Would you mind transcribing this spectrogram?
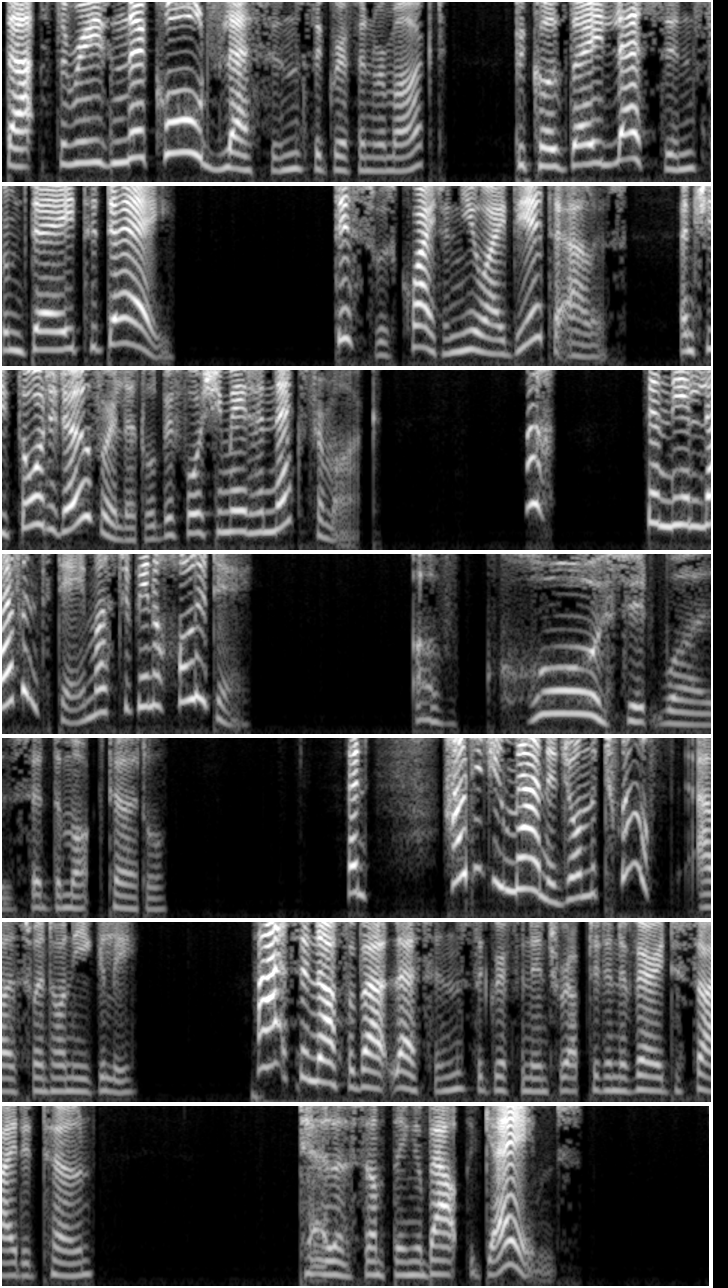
That's the reason they're called lessons, the Griffin remarked, because they lessen from day to day. This was quite a new idea to Alice, and she thought it over a little before she made her next remark. Then the eleventh day must have been a holiday. Of course it was, said the Mock Turtle. And how did you manage on the twelfth? Alice went on eagerly. That's enough about lessons, the Griffin interrupted in a very decided tone. Tell us something about the games.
